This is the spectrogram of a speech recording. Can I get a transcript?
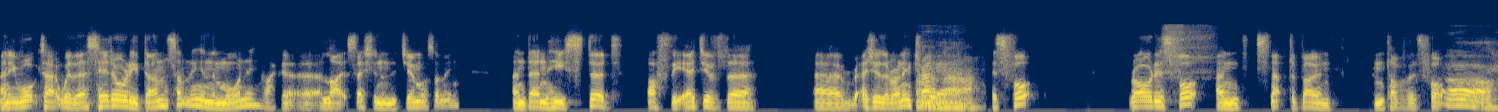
and he walked out with us. He'd already done something in the morning, like a, a light session in the gym or something, and then he stood off the edge of the uh, edge of the running track. Oh, yeah. His foot rolled his foot and snapped a bone on top of his foot. Oh.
